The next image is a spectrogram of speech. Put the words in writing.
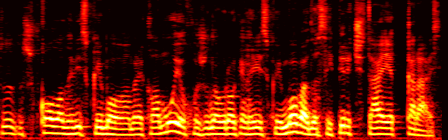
тут школу англійської мови вам рекламую, ходжу на уроки англійської мови, а до сих пір читаю як карась,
